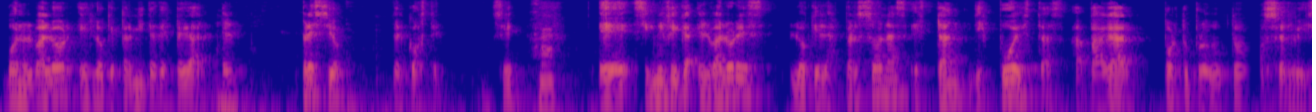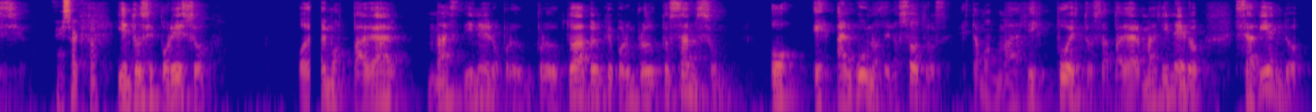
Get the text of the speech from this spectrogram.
Bueno, el valor es lo que permite despegar el precio del coste. ¿sí? Hmm. Eh, significa, el valor es lo que las personas están dispuestas a pagar por tu producto o servicio. Exacto. Y entonces por eso podemos pagar más dinero por un producto Apple que por un producto Samsung. O eh, algunos de nosotros estamos más dispuestos a pagar más dinero sabiendo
